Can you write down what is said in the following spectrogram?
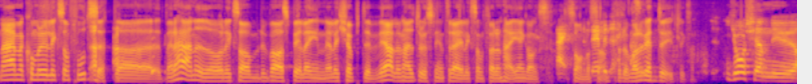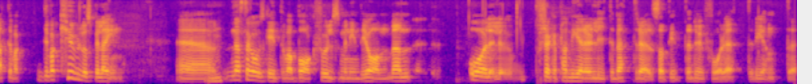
Nej, men kommer du liksom fortsätta med det här nu och liksom du bara spela in eller köpte vi all den här utrustningen till dig liksom för den här engångs Nej, sån och sån? men- För då var det alltså- rätt dyrt liksom. Jag känner ju att det var, det var kul att spela in. Eh, Nästa gång ska jag inte vara bakfull som en indian. Men, och försöka planera det lite bättre så att inte du får ett rent eh,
